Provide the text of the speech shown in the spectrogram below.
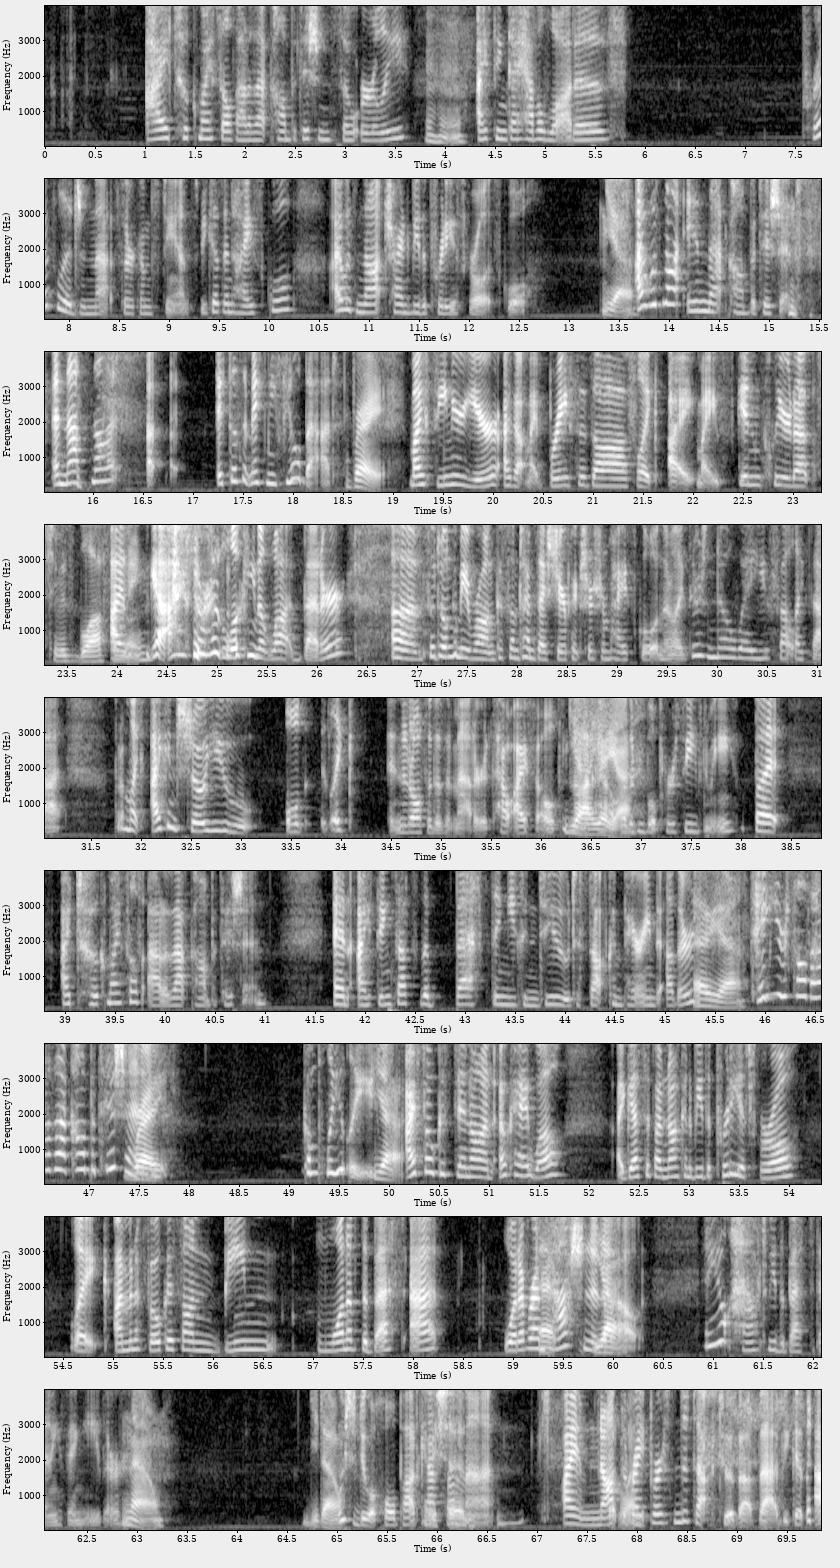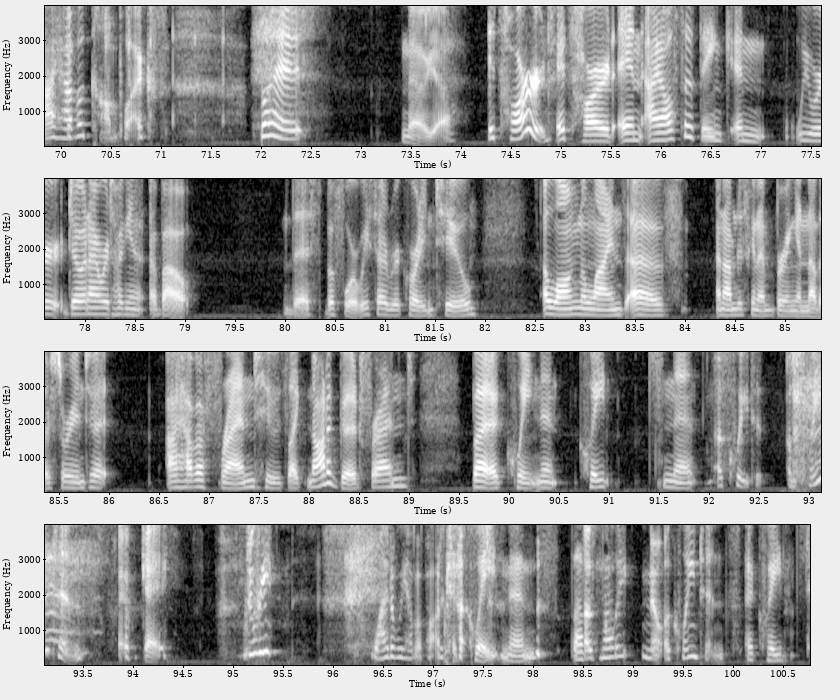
I took myself out of that competition so early. Mm-hmm. I think I have a lot of privilege in that circumstance because in high school, I was not trying to be the prettiest girl at school. Yeah. I was not in that competition. and that's not, uh, it doesn't make me feel bad. right. My senior year, I got my braces off, like I my skin cleared up. She was I, blossoming. yeah, I started looking a lot better. Um, so don't get me wrong, because sometimes I share pictures from high school and they're like, there's no way you felt like that. But I'm like, I can show you old, like, and it also doesn't matter. It's how I felt, Yeah, not yeah, how yeah. other people perceived me. But I took myself out of that competition. And I think that's the best thing you can do to stop comparing to others. oh yeah. Take yourself out of that competition Right. completely. Yeah. I focused in on, okay, well, I guess if I'm not going to be the prettiest girl, like I'm going to focus on being one of the best at whatever I'm X, passionate yeah. about. And you don't have to be the best at anything either. No. You don't. We should do a whole podcast on that. I am not the one. right person to talk to about that because I have a complex. But no, yeah. it's hard. It's hard. And I also think, and we were, Joe and I were talking about this before we started recording too, along the lines of, and I'm just going to bring another story into it. I have a friend who's like not a good friend, but acquaintance, acquaintance. Acquaintance. Acquaintance. okay. do we? Why do we have a podcast? Acquaintance. That's not no, acquaintance. acquaintance.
